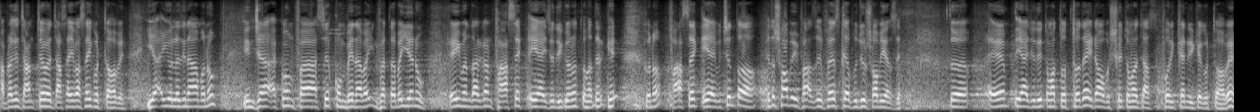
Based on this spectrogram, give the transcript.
আপনাকে জানতে হবে, যাচাই বাছাই করতে হবে। ইয়া আইউল্লাদিন আমানু ইনজা আকুম ফাসে কম বেনাবাই ইনফাতাবাইয়ানু এই ইমানদারগণ ফাসেক এআই যদি কোনো, তোমাদেরকে কোনো ফাসেক এআই বুঝছেন তো? এ তো সবই ফাসে ফেসকা, ফুজুর সবই আছে। তো এআই যদি তোমার তথ্য দেয়, এটা অবশ্যই তোমার যাচ- পরীক্ষা নিরীক্ষা করতে হবে।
